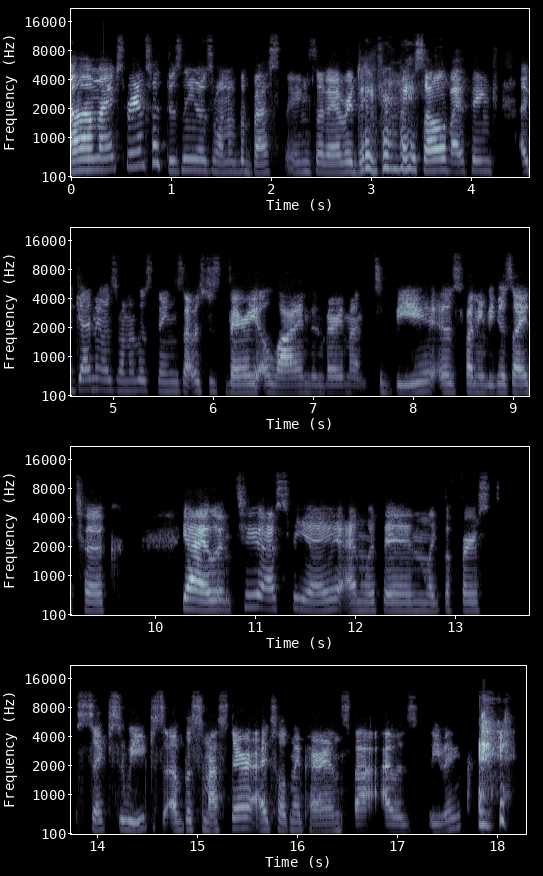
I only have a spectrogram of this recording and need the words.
Um, my experience at Disney was one of the best things that I ever did for myself. I think, again, it was one of those things that was just very aligned and very meant to be. It was funny because I took, yeah, I went to SVA, and within like the first six weeks of the semester, I told my parents that I was leaving.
